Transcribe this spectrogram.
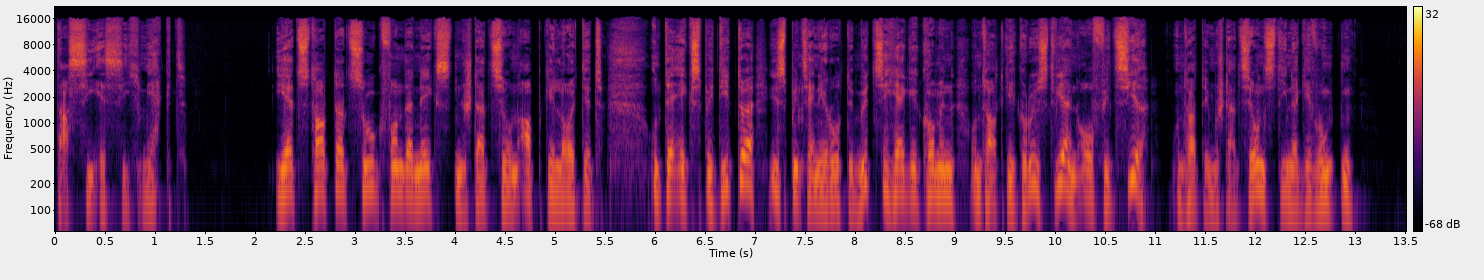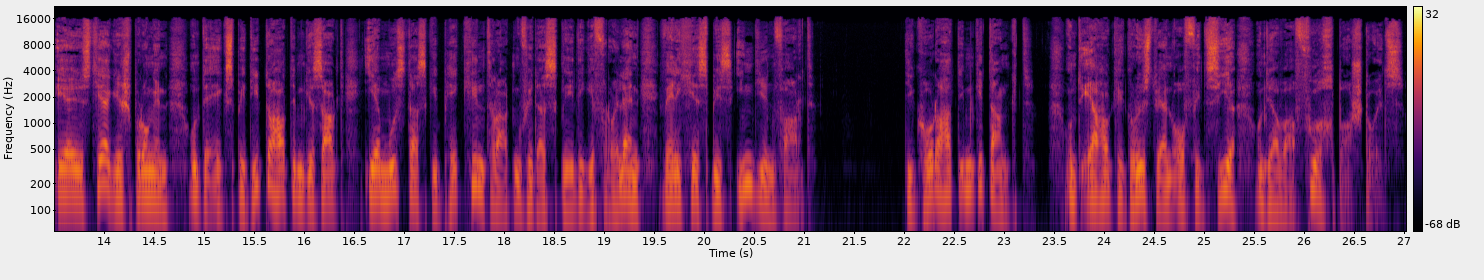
dass sie es sich merkt. Jetzt hat der Zug von der nächsten Station abgeläutet, und der Expeditor ist mit seiner rote Mütze hergekommen und hat gegrüßt wie ein Offizier und hat dem Stationsdiener gewunken. Er ist hergesprungen, und der Expeditor hat ihm gesagt, er muss das Gepäck hintragen für das gnädige Fräulein, welches bis Indien fahrt. Die Cora hat ihm gedankt, und er hat gegrüßt wie ein Offizier, und er war furchtbar stolz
